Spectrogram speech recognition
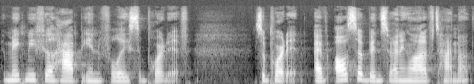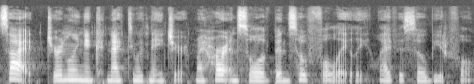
who make me feel happy and fully supportive. Supported. I've also been spending a lot of time outside, journaling and connecting with nature. My heart and soul have been so full lately. Life is so beautiful.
